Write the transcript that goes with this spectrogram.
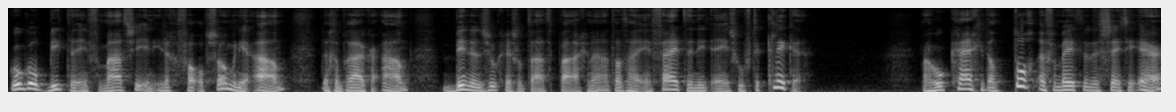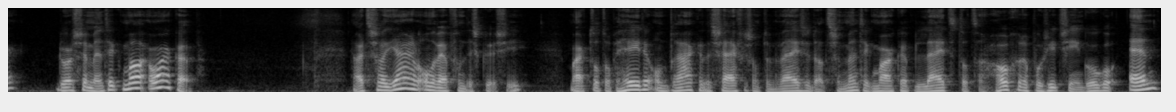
Google biedt de informatie in ieder geval op zo'n manier aan, de gebruiker aan, binnen de zoekresultatenpagina, dat hij in feite niet eens hoeft te klikken. Maar hoe krijg je dan toch een verbeterde CTR door semantic markup? Nou, het is al jaren een onderwerp van discussie, maar tot op heden ontbraken de cijfers om te bewijzen dat semantic markup leidt tot een hogere positie in Google en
